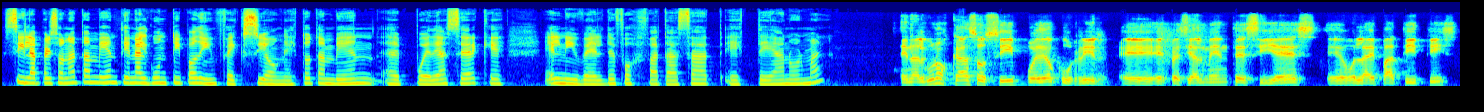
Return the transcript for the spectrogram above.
Si la persona también tiene algún tipo de infección, esto también eh, puede hacer que el nivel de fosfatasa esté anormal. En algunos casos sí puede ocurrir, eh, especialmente si es eh, la hepatitis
